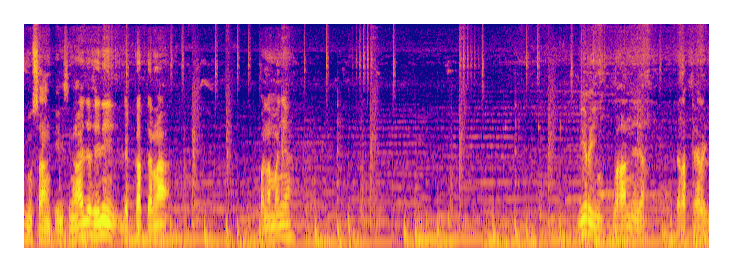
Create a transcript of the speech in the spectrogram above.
musangking sengaja sih ini dekat karena apa namanya? Miring bahannya ya cara sharing.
